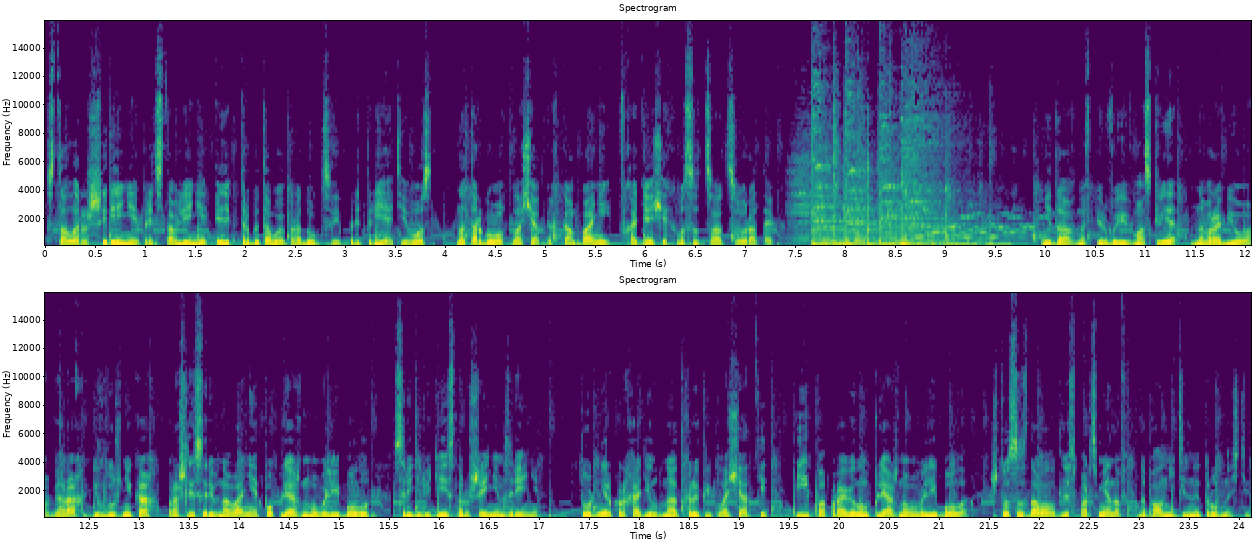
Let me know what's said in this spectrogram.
стало расширение представления электробытовой продукции предприятий ВОЗ на торговых площадках компаний, входящих в ассоциацию «Ротек». Недавно впервые в Москве, на Воробьевых горах и в Лужниках прошли соревнования по пляжному волейболу среди людей с нарушением зрения. Турнир проходил на открытой площадке и по правилам пляжного волейбола, что создавало для спортсменов дополнительные трудности.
